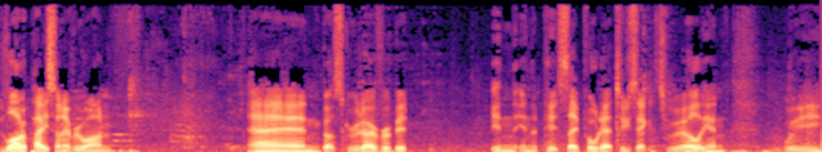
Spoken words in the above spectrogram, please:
a lot of pace on everyone, and got screwed over a bit in in the pits. They pulled out two seconds too early, and we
